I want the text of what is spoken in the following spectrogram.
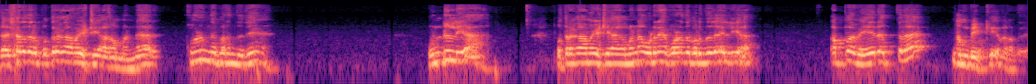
தசரதர் புத்திரகாமேஷ்டி யாகம் பண்ணார். குழந்தை பிறந்தது. உண்டு இல்லையா? புத்திரகாமேஷ்டி யாகம் பண்ணா உடனே குழந்தை பிறந்ததா இல்லையா? அப்ப வேதத்துல நம்பிக்கை வருது.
